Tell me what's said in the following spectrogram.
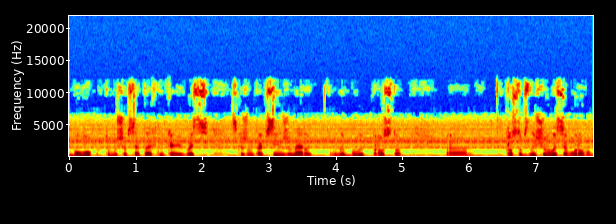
було б, тому що вся техніка і весь, скажімо так, всі інженери вони були б просто, е, просто б знищувалися ворогом,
